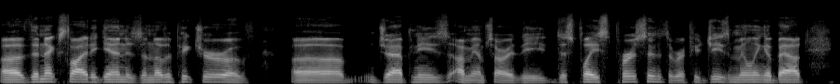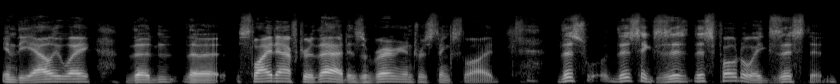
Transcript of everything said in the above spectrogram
Uh, the next slide again is another picture of uh, Japanese, I mean, I'm sorry, the displaced persons, the refugees milling about in the alleyway. The, the slide after that is a very interesting slide. This, this, exist, this photo existed,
